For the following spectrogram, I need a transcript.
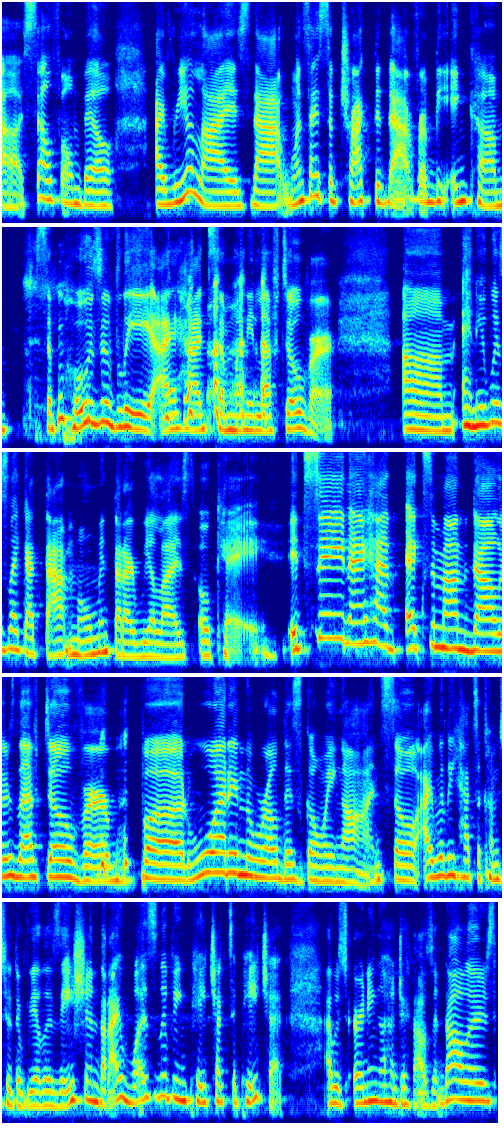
uh, cell phone bill, I realized that once I subtracted that from the income, supposedly I had some money left over. Um, and it was like at that moment that I realized, okay, it's saying I have X amount of dollars left over, but what in the world is going on? So I really had to come to the realization that I was living paycheck to paycheck. I was earning a hundred thousand dollars.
